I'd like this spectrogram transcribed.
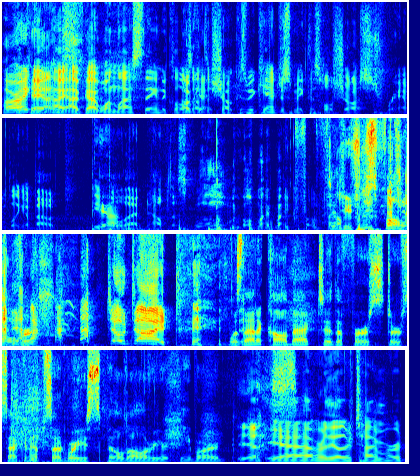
All right, okay, guys. I, I've got one last thing to close Okay. out the show because we can't just make this whole show us just rambling about people Yeah. that helped us. Whoa, oh, my microphone fell. Did you just fall over? Joe died. Was that a callback to the first or second episode where you spilled all over your keyboard? yes. Yeah, or the other time where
